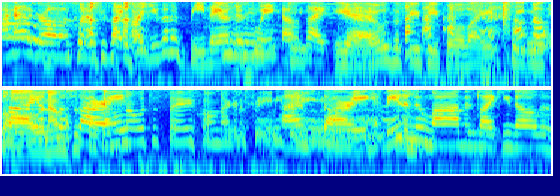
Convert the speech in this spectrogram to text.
I had a girl on Twitter. She's like, "Are you gonna be there this week?" I was like, Yeah, it was a few people like tweeting so us all, sorry, and I'm I was so just like, I don't know what to say, so I'm not gonna say anything. I'm sorry. Being a new mom is like, you know, the,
